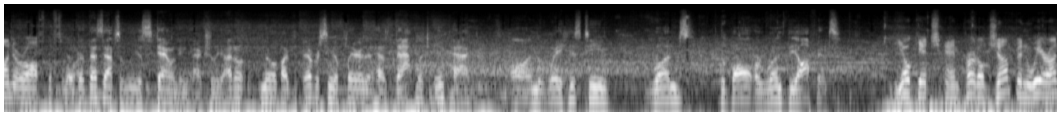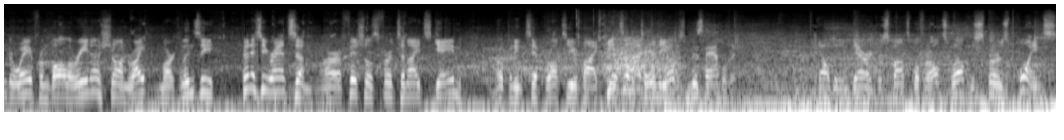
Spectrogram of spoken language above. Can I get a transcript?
on or off the floor. That, that's absolutely astounding, actually. I don't know if I've ever seen a player that has that much impact on the way his team runs the ball or runs the offense. Jokic and Poeltl jump, and we are underway from Ball Arena. Sean Wright, Mark Lindsay, Phenizee Ransom, our officials for tonight's game. An opening tip brought to you by Pizza Hut and the Just mishandled it. Keldon and Derrick responsible for all 12 of the Spurs' points.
